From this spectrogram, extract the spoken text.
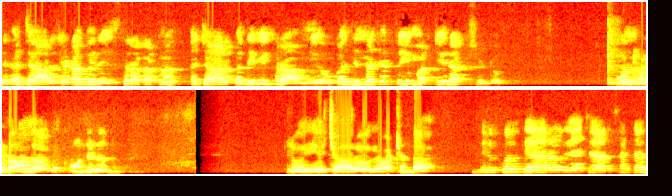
ਤੇ ਅਚਾਰ ਜਿਹੜਾ ਫਿਰ ਇਸ ਤਰ੍ਹਾਂ ਕਰਨਾ ਅਚਾਰ ਕਦੀ ਵੀ ਖਰਾਬ ਨਹੀਂ ਹੋਊਗਾ ਜਿੰਨਾ ਚਿਰ ਤੁਸੀਂ ਮਰਜ਼ੀ ਰੱਖ ਛੱਡੋ। ਹੁਣ ਠੰਡਾ ਹੁੰਦਾ ਖਾਣੇ ਤੁਹਾਨੂੰ। ਲੋ ਇਹ ਅਚਾਰ ਹੋ ਗਿਆ ਵਾ ਠੰਡਾ। ਬਿਲਕੁਲ ਤਿਆਰ ਹੋ ਗਿਆ ਅਚਾਰ ਸਾਡਾ।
